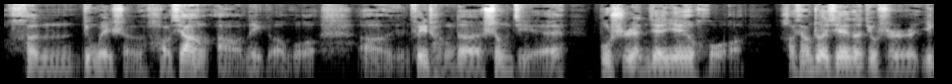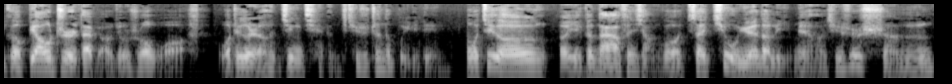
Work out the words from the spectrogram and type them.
很敬畏神，好像啊那个我呃非常的圣洁，不食人间烟火。好像这些呢，就是一个标志，代表就是说我我这个人很敬虔。其实真的不一定。我记得呃，也跟大家分享过，在旧约的里面啊，其实神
